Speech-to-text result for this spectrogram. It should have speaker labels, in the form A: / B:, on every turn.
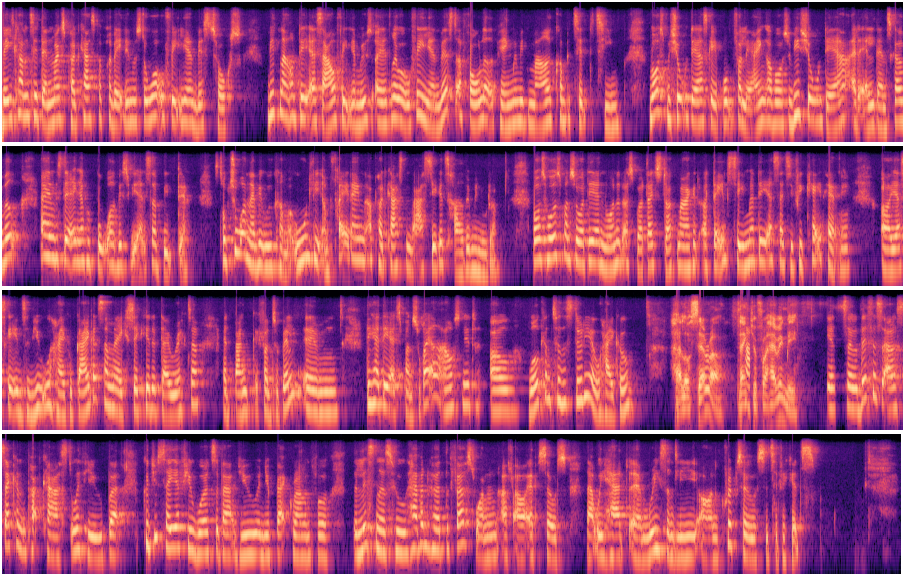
A: Velkommen til Danmarks podcast for private investorer, Ophelia Invest Talks. Mit navn det er Sara Ophelia Møs, og jeg driver Ophelia Invest og forlader penge med mit meget kompetente team. Vores mission det er at skabe rum for læring, og vores vision det er, at alle danskere ved, at investering er på bordet, hvis vi altså vil det. Strukturen er, at vi udkommer ugentlig om fredagen, og podcasten varer cirka 30 minutter. Vores hovedsponsor det er Nordnet og Spotlight Stock Market, og dagens tema det er certifikathandel, og jeg skal interviewe Heiko Geiger, som er Executive Director at Bank Vontobel. Um, det her det er et sponsoreret afsnit, og welcome to the studio, Heiko.
B: Hello, Sarah. Thank you for having me.
A: Yes, so this is our second podcast with you, but could you say a few words about you and your background for the listeners who haven't heard the first one of our episodes that we had um, recently on crypto certificates?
